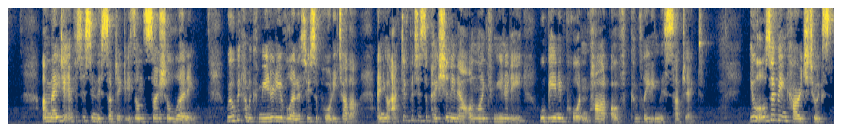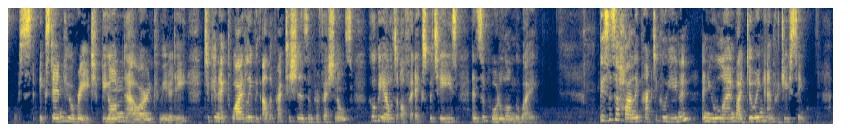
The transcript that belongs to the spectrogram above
A major emphasis in this subject is on social learning. We will become a community of learners who support each other and your active participation in our online community will be an important part of completing this subject. You'll also be encouraged to ex extend your reach beyond our own community to connect widely with other practitioners and professionals who'll be able to offer expertise and support along the way. This is a highly practical unit and you will learn by doing and producing.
